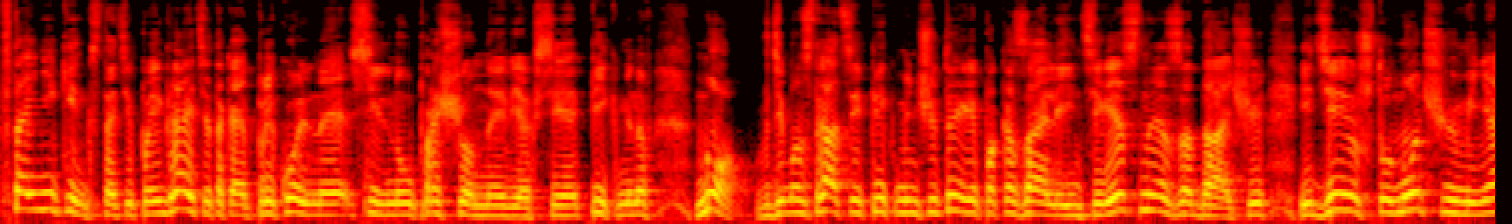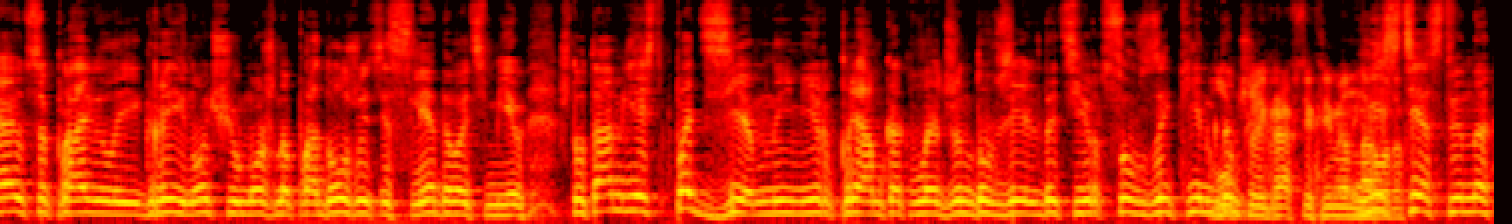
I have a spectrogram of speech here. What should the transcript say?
В Tiny King, кстати, поиграйте. Такая прикольная, сильно упрощенная версия пикминов. Но в демонстрации Pikmin 4 показали интересные задачи. Идею, что ночью меняются правила игры, и ночью можно продолжить исследовать мир. Что там есть подземный мир, прям как в Legend of Zelda Tears of the Kingdom. Лучшая игра всех времен народов. Естественно,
